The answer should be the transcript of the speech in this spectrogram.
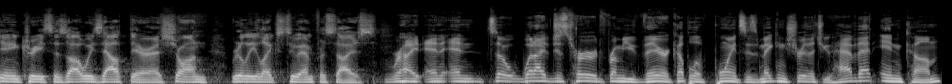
increase is always out there, as Sean really likes to emphasize. Right, and and so what I just heard from you there, a couple of points, is making sure that you have that income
